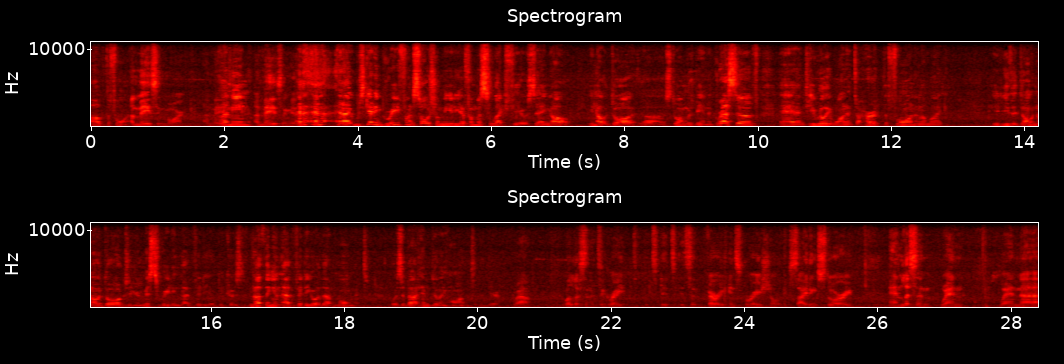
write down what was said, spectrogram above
of the fawn. Amazing, Mark. Amazing. I mean- amazing. And, and, and I was getting grief on social media from a select few saying, oh, you know, Dor, uh, Storm was being aggressive and he really wanted to hurt the fawn. And I'm like, you either don't know dogs or you're misreading that video because nothing in that video or that moment was about him doing harm to the deer. Wow. Well, listen, it's a great, it's, it's, it's a very inspirational, exciting story. And listen, when, when, uh,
